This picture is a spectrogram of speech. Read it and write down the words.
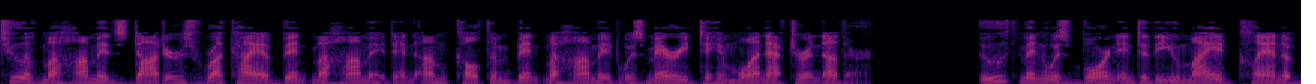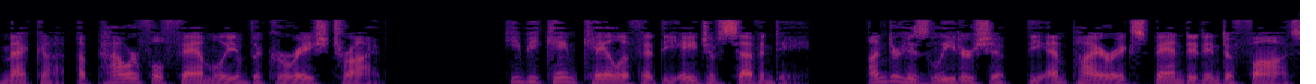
Two of Muhammad's daughters Ruqayya bint Muhammad and Umm Kulthum bint Muhammad was married to him one after another. Uthman was born into the Umayyad clan of Mecca, a powerful family of the Quraysh tribe. He became caliph at the age of 70. Under his leadership, the empire expanded into Fars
